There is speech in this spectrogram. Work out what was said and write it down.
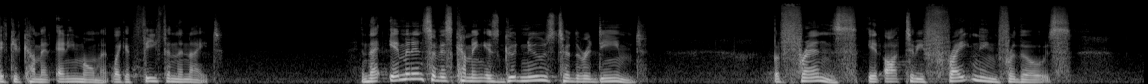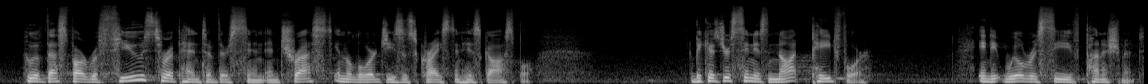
It could come at any moment, like a thief in the night. And that imminence of his coming is good news to the redeemed. But, friends, it ought to be frightening for those who have thus far refused to repent of their sin and trust in the Lord Jesus Christ and his gospel. Because your sin is not paid for, and it will receive punishment.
